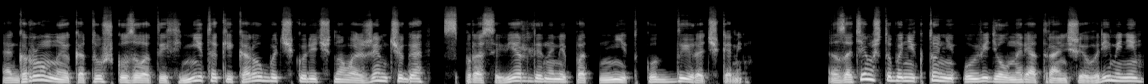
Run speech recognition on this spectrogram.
огромную катушку золотых ниток и коробочку речного жемчуга с просверленными под нитку дырочками. Затем, чтобы никто не увидел наряд раньше времени,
